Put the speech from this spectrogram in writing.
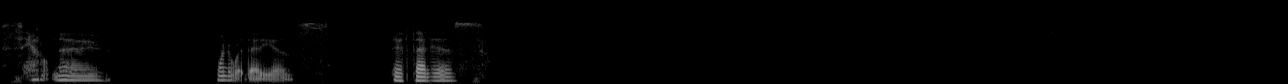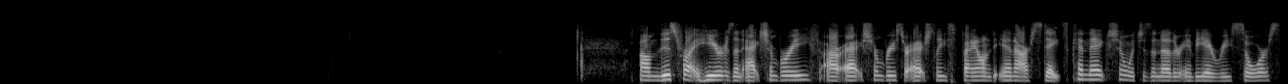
see, I don't know. Wonder what that is. If that is Um, this right here is an action brief. Our action briefs are actually found in our States Connection, which is another MBA resource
